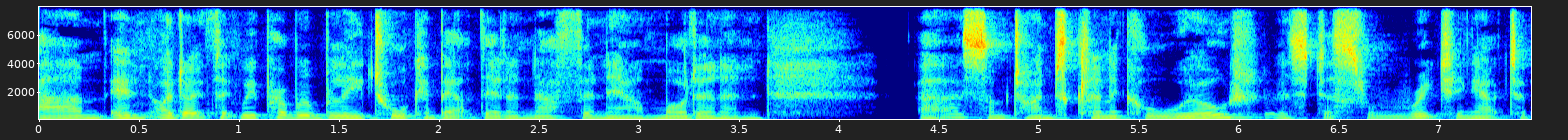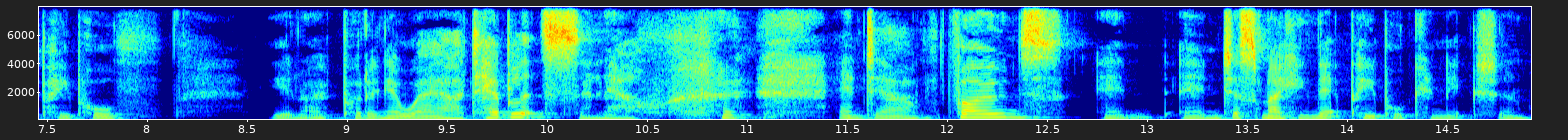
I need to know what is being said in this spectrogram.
Um, and I don't think we probably talk about that enough in our modern and uh, sometimes clinical world, is just reaching out to people, you know, putting away our tablets and our, and our phones and, and just making that people connection.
